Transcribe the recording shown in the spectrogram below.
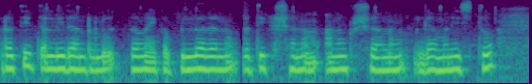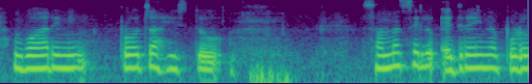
ప్రతి తల్లిదండ్రులు తమ యొక్క పిల్లలను ప్రతిక్షణం అనుక్షణం గమనిస్తూ వారిని ప్రోత్సహిస్తూ సమస్యలు ఎదురైనప్పుడు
